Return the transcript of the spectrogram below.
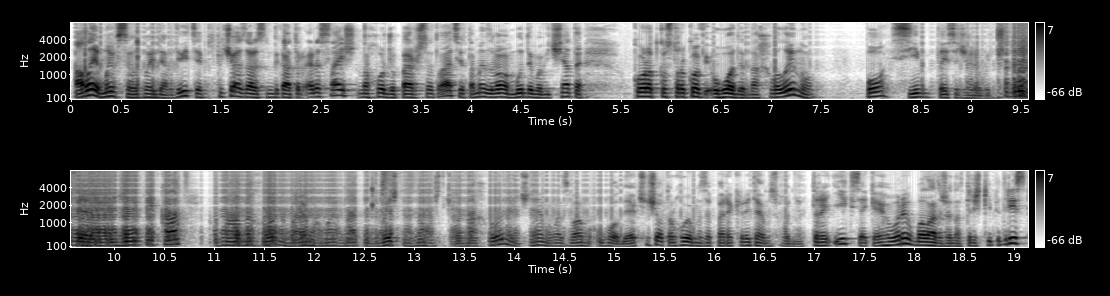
Але ми все одно йдемо. Дивіться, я підключаю зараз індикатор RSI, знаходжу першу ситуацію, та ми з вами будемо відчиняти короткострокові угоди на хвилину по 7 тисяч гривень. Що, друзі, GDP кат на одну хвилину беремо ми на підвищення, знову ж таки, одна хвилина відчиняємо ми з вами угоду. Якщо що, торгуємо за перекриттям сьогодні 3х, як я і говорив, баланс вже на трішки підріс.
